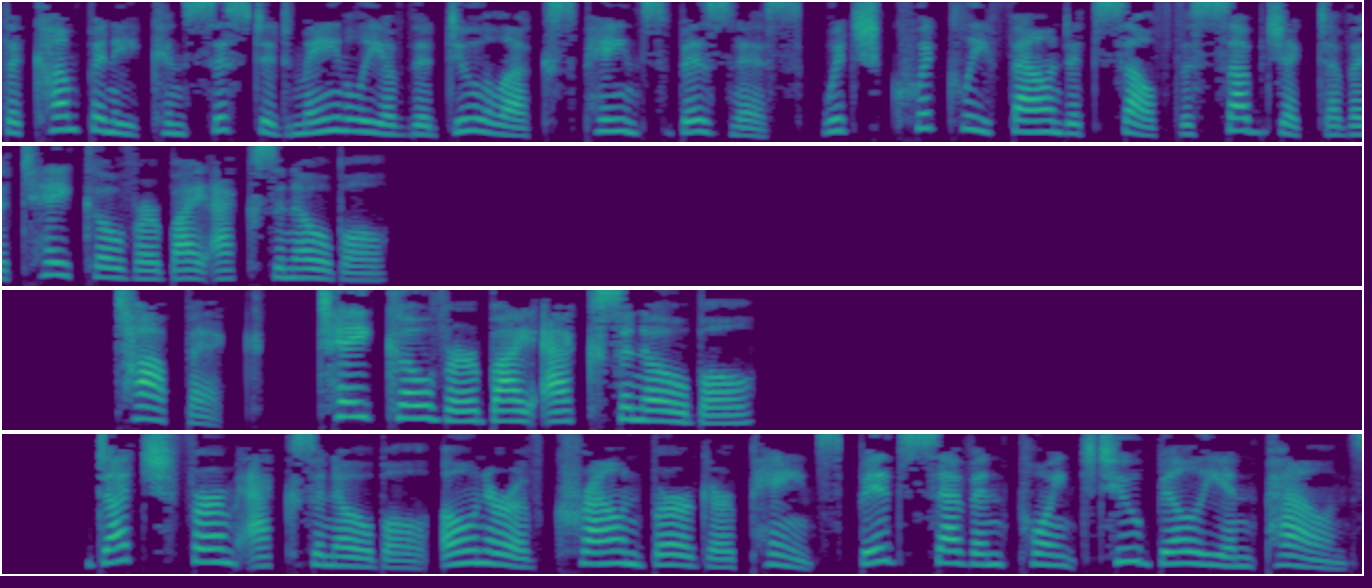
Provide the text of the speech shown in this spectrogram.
The company consisted mainly of the Dulux paints business, which quickly found itself the subject of a takeover by AkzoNobel. Topic: Takeover by AkzoNobel Dutch firm AkzoNobel, owner of Crown Berger Paints, bid 7.2 billion pounds,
